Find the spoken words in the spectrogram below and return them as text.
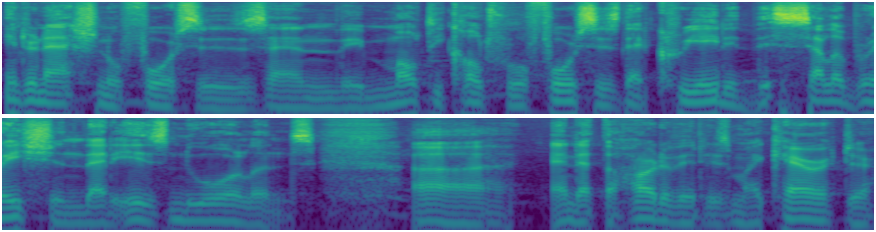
international forces and the multicultural forces that created this celebration that is New Orleans. Uh, and at the heart of it is my character,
